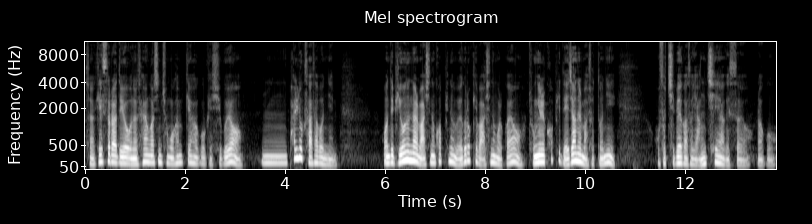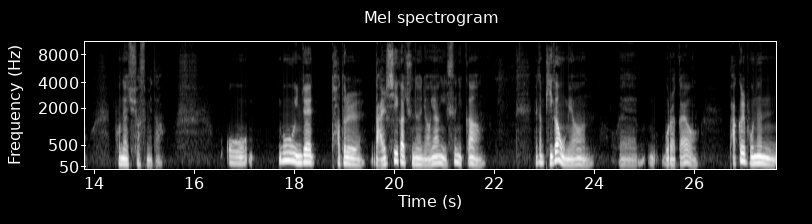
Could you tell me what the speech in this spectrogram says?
자, 키스 라디오 오늘 사연과 신청곡 함께 하고 계시고요. 음, 8644번님. 원데 비 오는 날 마시는 커피는 왜 그렇게 마시는 걸까요? 종일 커피 4잔을 마셨더니 어서 집에 가서 양치해야겠어요. 라고 보내주셨습니다. 오, 뭐, 이제 다들 날씨가 주는 영향이 있으니까 일단 비가 오면 왜, 뭐랄까요. 밖을 보는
